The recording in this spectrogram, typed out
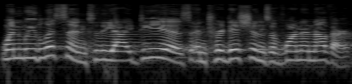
When we listen to the ideas and traditions of one another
